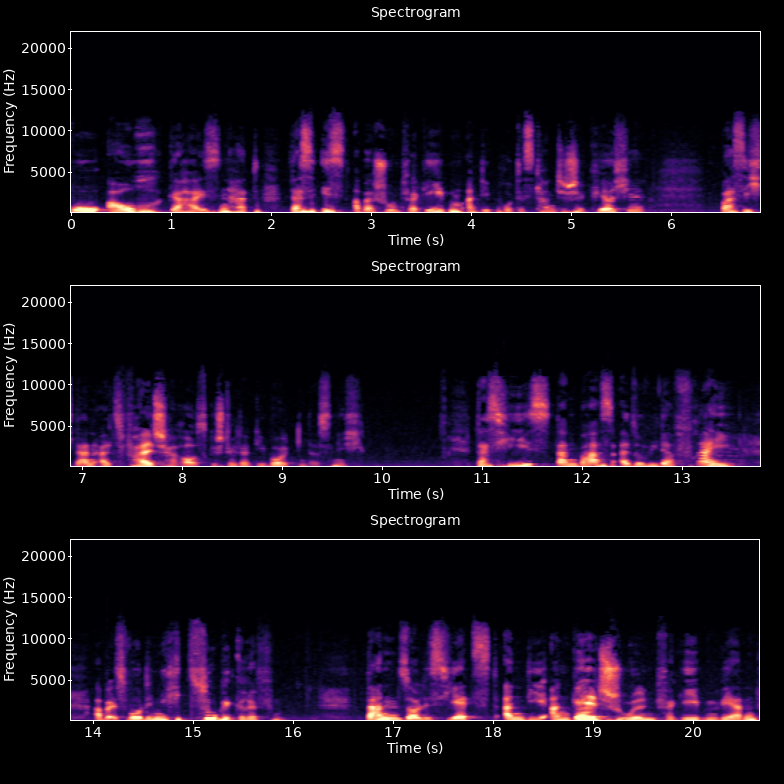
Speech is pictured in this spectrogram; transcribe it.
wo auch geheißen hat, das ist aber schon vergeben an die protestantische Kirche, was sich dann als falsch herausgestellt hat, die wollten das nicht. Das hieß, dann war es also wieder frei aber es wurde nicht zugegriffen. Dann soll es jetzt an die Angelschulen vergeben werden.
